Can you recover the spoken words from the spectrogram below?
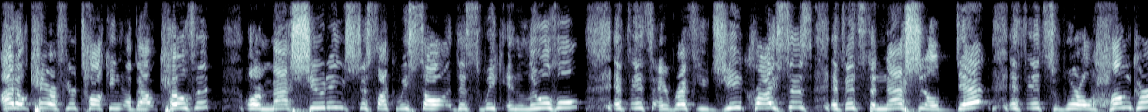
I don't care if you're talking about COVID or mass shootings, just like we saw this week in Louisville, if it's a refugee crisis, if it's the national debt, if it's world hunger,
